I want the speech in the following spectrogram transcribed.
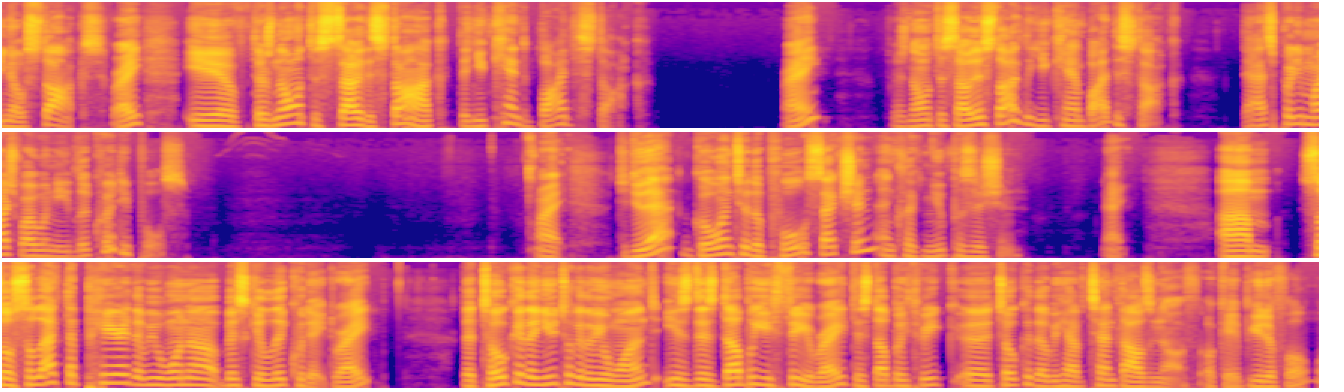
you know, stocks, right? If there's no one to sell the stock, then you can't buy the stock. Right? There's no one to sell the stock, then you can't buy the stock. That's pretty much why we need liquidity pools. All right. To do that, go into the pool section and click new position. Right. Um, so select the pair that we want to basically liquidate, right? The token, the new token that we want is this W3, right? This W3 uh, token that we have 10,000 of. Okay, beautiful.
